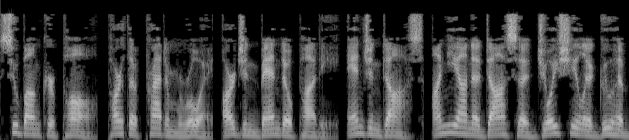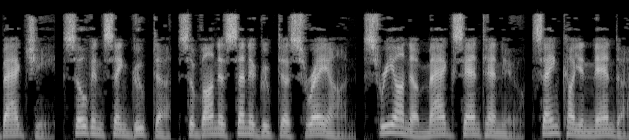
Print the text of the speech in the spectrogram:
Subankar Paul, Partha Pratam Roy, Arjun Bandopati, Anjan Das, Anyana Dasa Joyshila Guha Bagchi, Sovan Sengupta, Savana Senagupta Srayan, Sriyana Mag Santanu, Sankayan Nanda,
